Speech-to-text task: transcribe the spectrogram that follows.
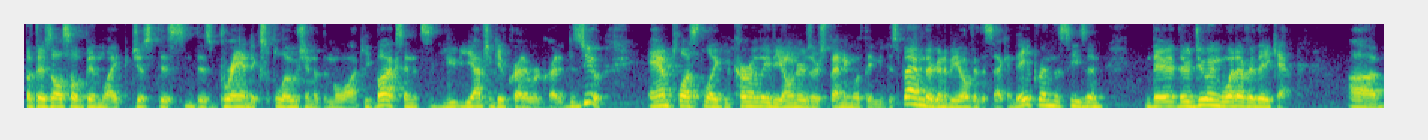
but there's also been like just this this brand explosion of the Milwaukee Bucks, and it's you, you have to give credit where credit is due. And plus, like currently, the owners are spending what they need to spend. They're going to be over the second apron this season. They're they're doing whatever they can. Uh,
